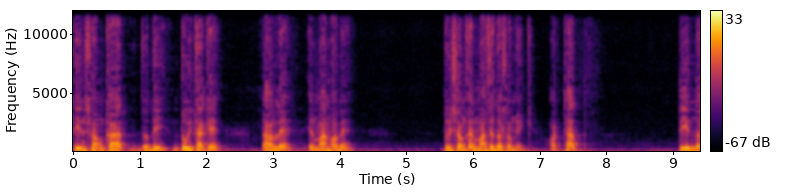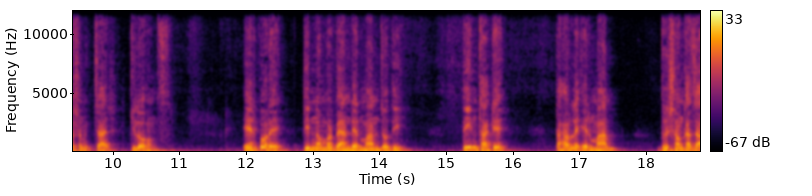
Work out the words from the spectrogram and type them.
তিন সংখ্যার যদি দুই থাকে, তাহলে এর মান হবে দুই সংখ্যার মাঝে দশমিক। অর্থাৎ তিন দশমিক চার কিলো হোমস এরপরে তিন নম্বর ব্যান্ডের মান যদি তিন থাকে, তাহলে এর মান দুই সংখ্যা যা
